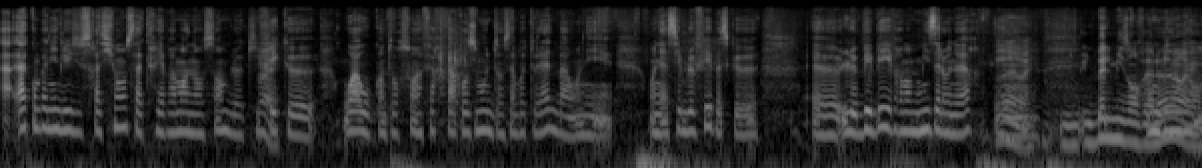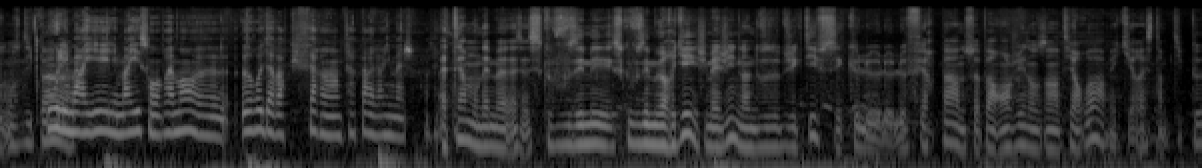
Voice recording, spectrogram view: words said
accompagné de l'illustration, ça crée vraiment un ensemble qui fait que, waouh, quand on reçoit un faire-part Rosemood dans sa boîte aux lettres, bah, on, est, on est assez bluffé parce que le bébé est vraiment mis à l'honneur. Une, belle mise en valeur, et on, se dit pas... Où les mariés, les mariés sont vraiment heureux d'avoir pu faire, un, faire part à leur image. À terme, on aime, ce que vous aimez, ce que vous aimeriez, j'imagine, l'un de vos objectifs, c'est que le, faire part ne soit pas rangé dans un tiroir, mais qu'il reste un petit peu.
